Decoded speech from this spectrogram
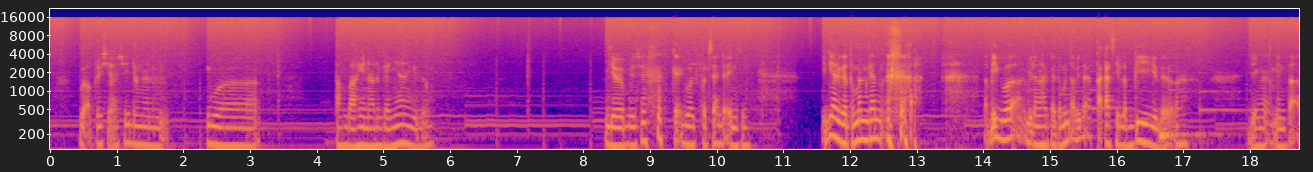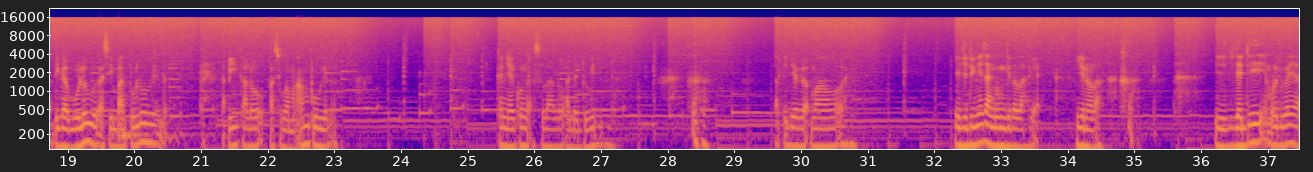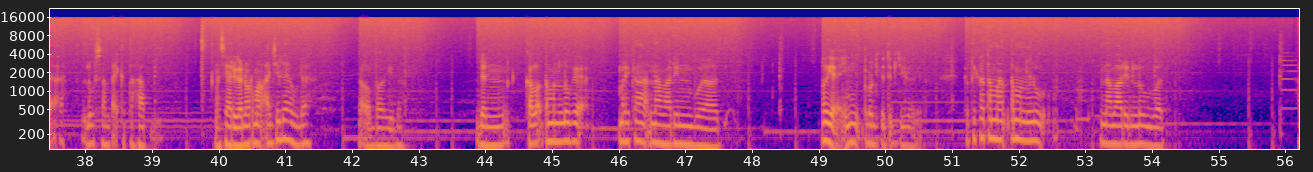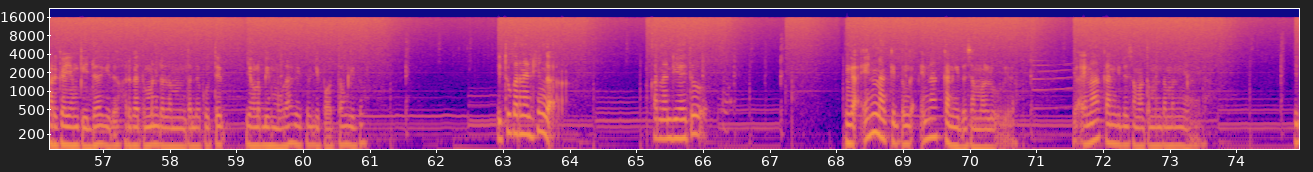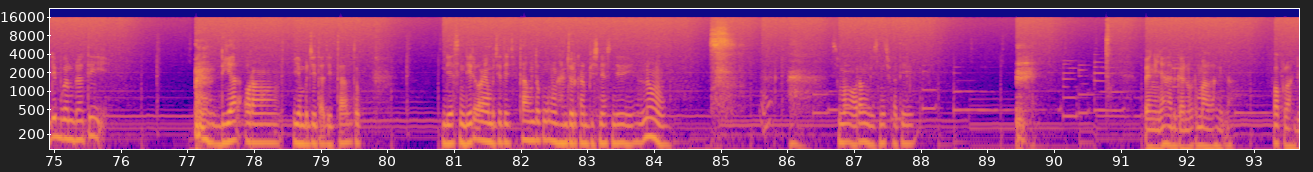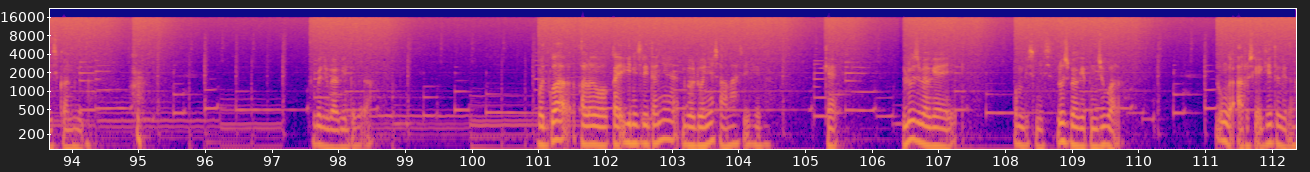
Gue apresiasi dengan gue tambahin harganya gitu. Ya biasanya kayak gue bercandain sih. Ini harga temen kan? Tapi gue bilang harga temen tapi tak, tak kasih lebih gitu. Dia nggak minta 30 gue kasih 40 gitu tapi kalau pas gue mampu gitu kan ya gue nggak selalu ada duit. Tapi dia gak mau. Ya jadinya canggung gitu lah ya you know lah. Jadi menurut gue ya lu sampai ke tahap ngasih harga normal aja dah udah. Gak apa gitu. Dan kalau temen lu kayak mereka nawarin buat oh ya ini perlu dikutip juga gitu ketika teman-teman lu nawarin lu buat harga yang beda gitu harga temen dalam tanda kutip yang lebih murah gitu dipotong gitu itu karena dia nggak karena dia itu nggak enak gitu nggak enakan gitu sama lu gitu nggak enakan gitu sama teman-temannya gitu. jadi bukan berarti dia orang yang bercita-cita untuk dia sendiri orang yang bercita-cita untuk menghancurkan bisnis sendiri. No. Semua orang bisnis berarti pengennya harga normal lah gitu. Fuck lah diskon gitu. Gue juga gitu gitu buat gue kalau kayak gini ceritanya dua-duanya salah sih gitu. Kayak lu sebagai pembisnis lu sebagai penjual lu nggak harus kayak gitu gitu.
